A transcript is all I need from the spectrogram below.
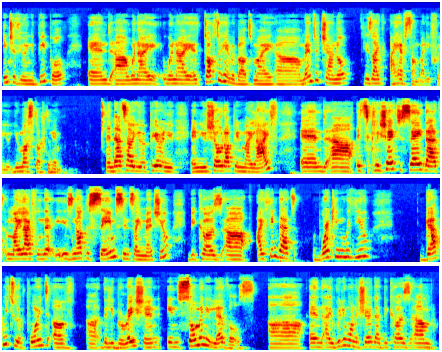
interviewing people and uh, when i when i talked to him about my uh, mentor channel he's like i have somebody for you you must talk to him and that's how you appear and you and you showed up in my life and uh, it's a cliche to say that my life ne- is not the same since i met you because uh, i think that working with you got me to a point of uh, the liberation in so many levels. Uh, and I really want to share that because um,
